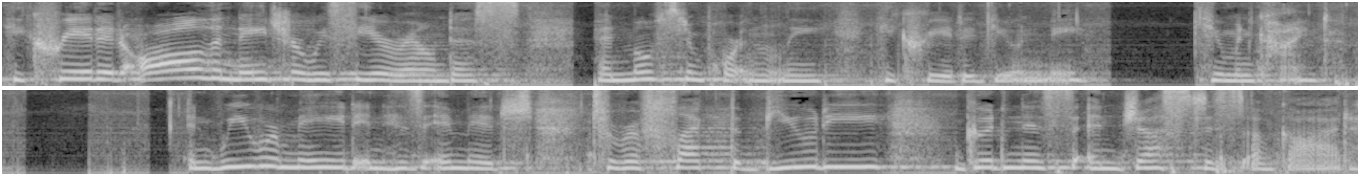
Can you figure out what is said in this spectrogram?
He created all the nature we see around us. And most importantly, He created you and me, humankind. And we were made in His image to reflect the beauty, goodness, and justice of God,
